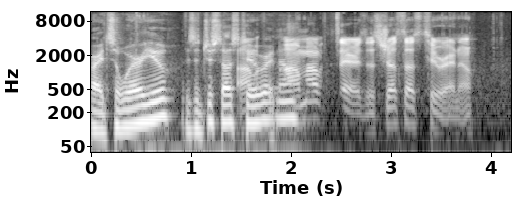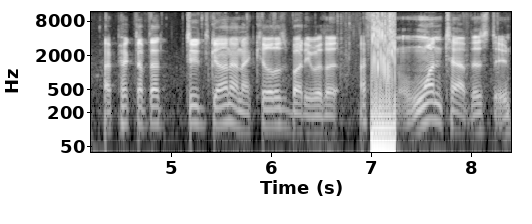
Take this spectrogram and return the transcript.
All right, so where are you? Is it just us 2 I'm, right now? I'm upstairs. It's just us two right now. I picked up that dude's gun and I killed his buddy with it. I one tap this dude.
